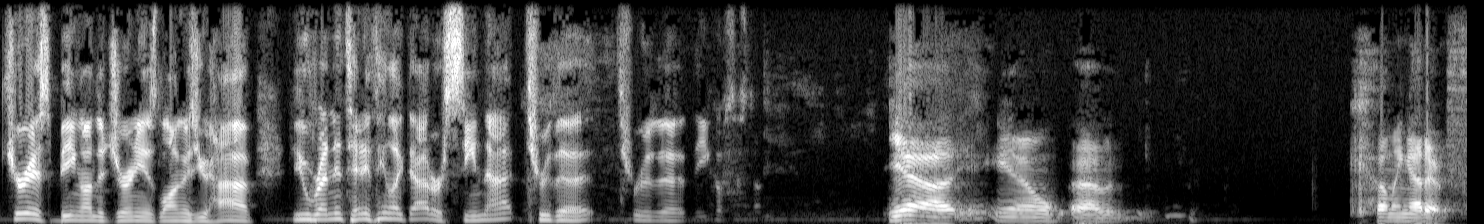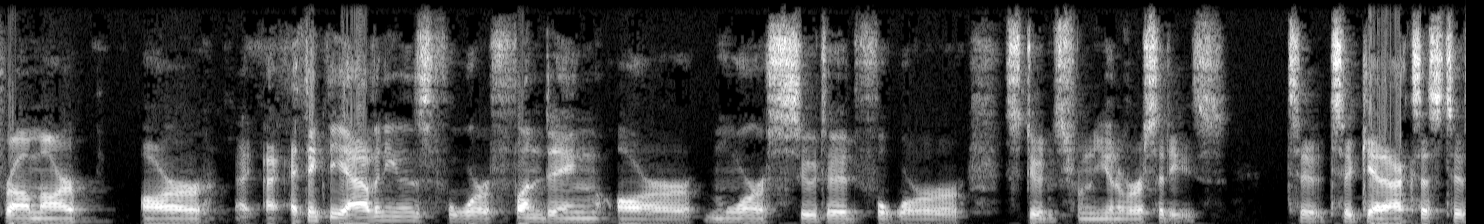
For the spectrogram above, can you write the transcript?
Curious, being on the journey as long as you have, do you run into anything like that or seen that through the through the, the ecosystem? Yeah, you know, um, coming at it from our our, I, I, think the avenues for funding are more suited for students from universities to, to get access to,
